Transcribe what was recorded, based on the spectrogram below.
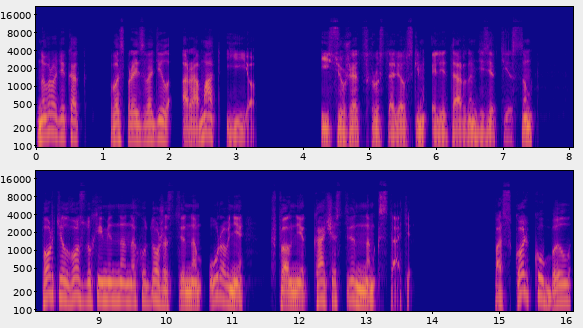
но вроде как воспроизводил аромат ее. И сюжет с хрусталевским элитарным дезертирством портил воздух именно на художественном уровне, вполне качественном, кстати. Поскольку был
